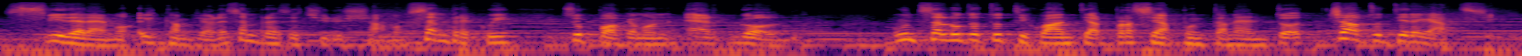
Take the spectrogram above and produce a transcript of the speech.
sfideremo il campione, sempre se ci riusciamo, sempre qui su Pokémon Earth Gold. Un saluto a tutti quanti, al prossimo appuntamento, ciao a tutti ragazzi!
